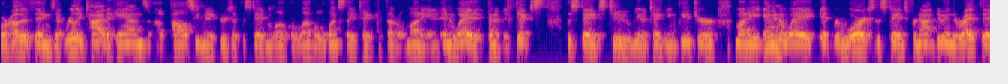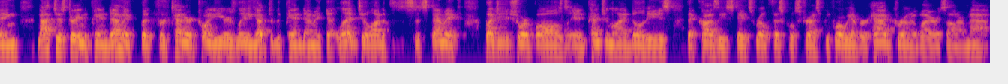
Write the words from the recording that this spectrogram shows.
or other things that really tie the hands of policymakers at the state and local level once they take the federal money. And in a way, it kind of addicts the states to you know taking future money. And in a way, it rewards the states for not doing the right thing, not just during the pandemic, but for 10 or 20 years leading up to the pandemic that led to a lot of the systemic budget shortfalls and pension liabilities that cause these states real fiscal stress before we ever had coronavirus on our map.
